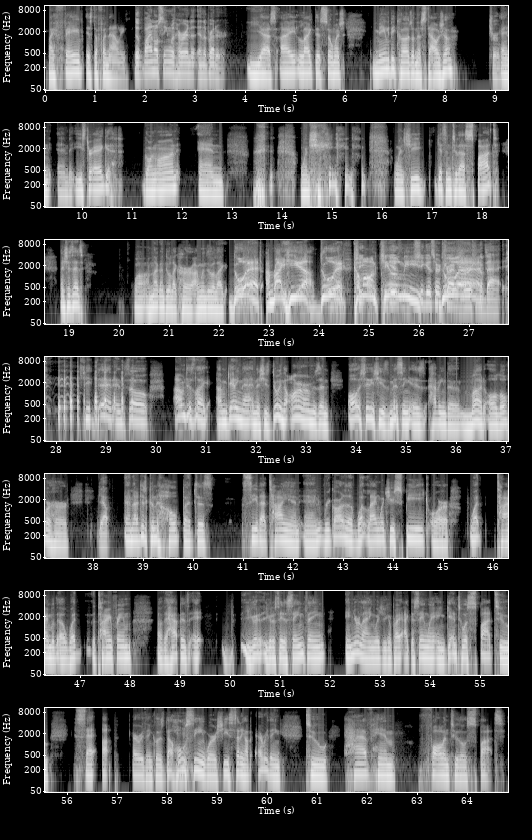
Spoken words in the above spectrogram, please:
my fave is the finale. The final scene with her and the, and the predator. Yes, I like this so much, mainly because of nostalgia True. and and the Easter egg going on, and when she when she gets into that spot, and she says. Well, I'm not gonna do it like her. I'm gonna do it like, do it. I'm right here. Do it. Come She- on, She kill gives, me. She gives her Do tribe version of that. she did and so i'm just like i'm getting that and then she's doing the arms and all the thing she's missing is having the mud all over her. Yep. And I just couldn't help but just see that tie-in. And regardless of what language you speak or what time with uh, what the time frame of it happens, it you're you're gonna say the same thing in your language. You can probably act the same way and get into a spot to set up everything because that whole mm-hmm. scene where she's setting up everything to have him fall into those spots.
